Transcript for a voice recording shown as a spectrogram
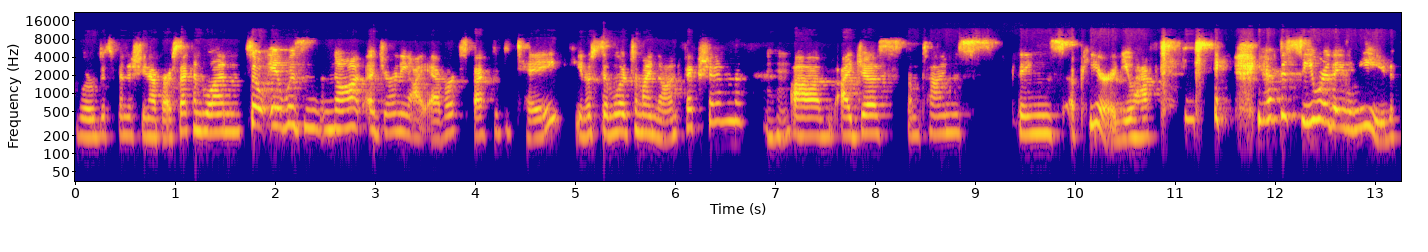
we're just finishing up our second one. So it was not a journey I ever expected to take, you know, similar to my nonfiction. Mm-hmm. Um, I just sometimes things appear and you have to you have to see where they lead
